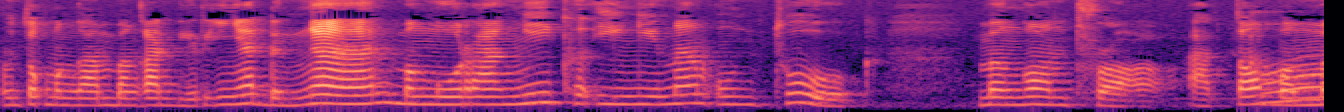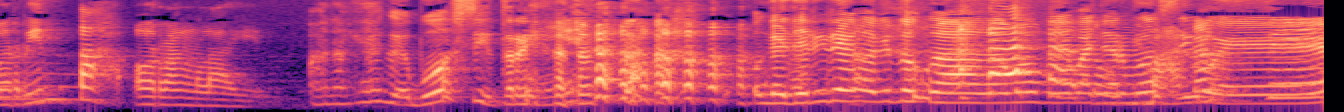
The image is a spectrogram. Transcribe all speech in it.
untuk mengembangkan dirinya dengan mengurangi keinginan untuk mengontrol atau Oh. memerintah orang lain. Anaknya agak bosi ternyata. Enggak jadi deh kalau gitu nggak nggak mau punya pacar bosi weh. sih?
